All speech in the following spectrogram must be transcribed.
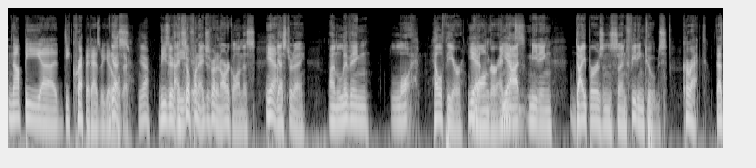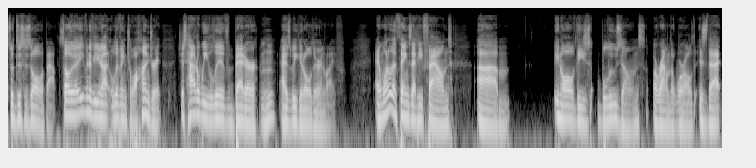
not be uh, decrepit as we get Yes. older. Yeah. These are the, It's so funny. I just read an article on this Yeah. yesterday on living lo- healthier Yeah. longer and Yes. not needing diapers and, and feeding tubes. Correct. That's what this is all about. So uh, even if you're not living to 100, just how do we live better Mm-hmm. as we get older in life? And one of the things that he found um, in all of these blue zones around the world is that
